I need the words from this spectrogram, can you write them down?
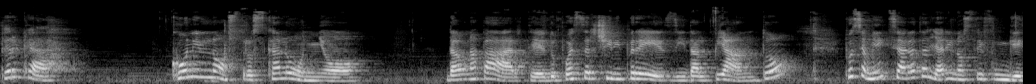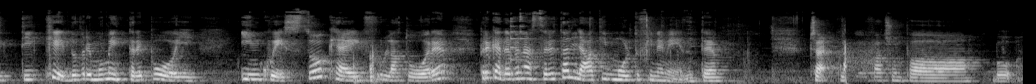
perché con il nostro scalogno da una parte, dopo esserci ripresi dal pianto, possiamo iniziare a tagliare i nostri funghetti che dovremo mettere poi in questo che è il frullatore perché devono essere tagliati molto finemente. Cioè, quindi lo faccio un po', boh,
